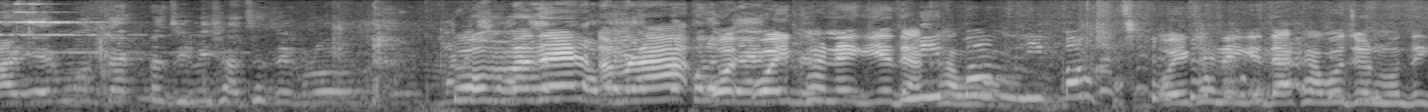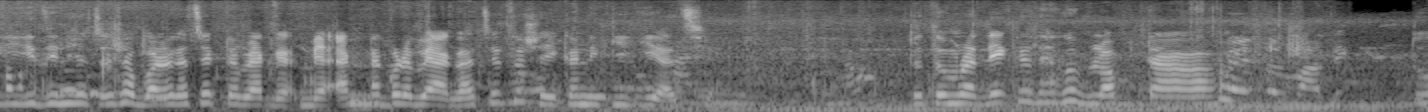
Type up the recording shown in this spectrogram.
আর এর মধ্যে একটা জিনিস আছে যেগুলো মানে তোমাদের আমরা ওইখানে গিয়ে দেখাবো। ওইখানে গিয়ে দেখাবো যে ওর মধ্যে কি কি জিনিস আছে। সবার কাছে একটা ব্যাগ একটা করে ব্যাগ আছে তো সেইখানে কি কি আছে। তো তোমরা দেখতে থাকো ব্লগটা তো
